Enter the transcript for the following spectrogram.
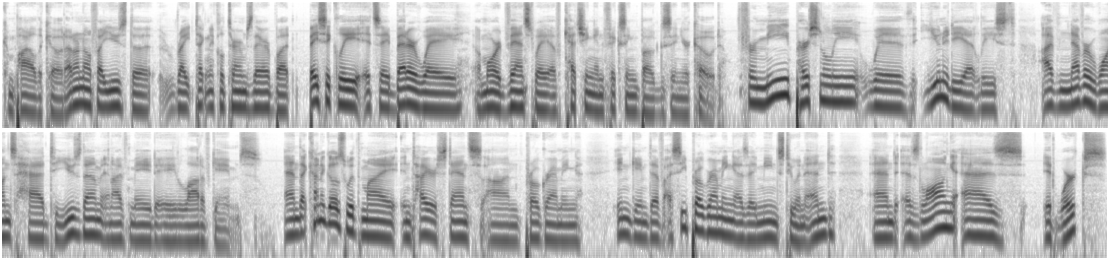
compile the code. I don't know if I used the right technical terms there, but basically it's a better way, a more advanced way of catching and fixing bugs in your code. For me personally, with Unity at least, I've never once had to use them and I've made a lot of games. And that kind of goes with my entire stance on programming in game dev. I see programming as a means to an end, and as long as it works,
